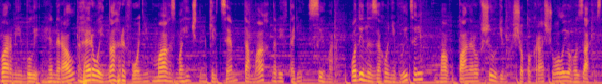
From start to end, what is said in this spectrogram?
в армії були генерал, герой на грифоні, маг з магічним кільцем та маг на вівтарі Сигмара. Один із загонів лицарів мав банеров шилдінг, що покращувало його захист.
